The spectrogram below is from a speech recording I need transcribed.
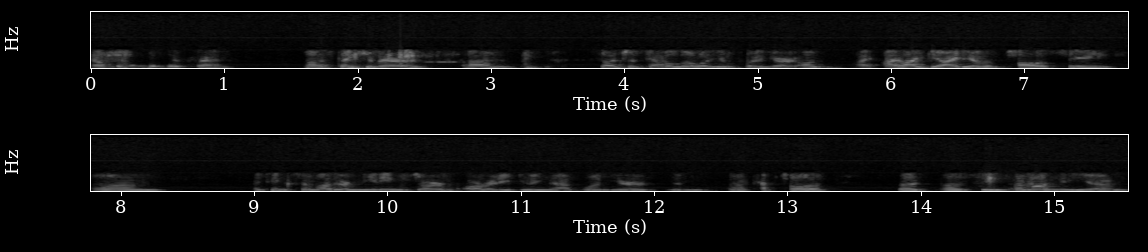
Councilmember Bertrand? Uh, thank you, Mayor. Um, so I just have a little input here. Um, I, I like the idea of a policy. Um, I think some other meetings are already doing that, one here in uh, Capitola. But uh, see, I'm on the um,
